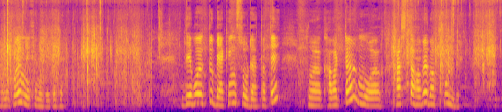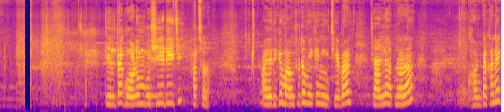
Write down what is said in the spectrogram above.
ভালো করে মেখে নেব এটাকে। দেবো একটু বেকিং সোডা তাতে খাবারটা খাস্তা হবে বা ফুলবে। তেলটা গরম বসিয়ে দিয়েছি, হাত ছড়া আর এদিকে মাংসটা মেখে নিয়েছি। এবার চাইলে আপনারা ঘন্টাখানেক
